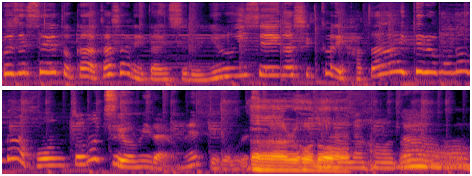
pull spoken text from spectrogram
独自性とか他者に対する優位性がしっかり働いてるものが本当の強みだよねっていうことです。なるほど。なるほど。う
